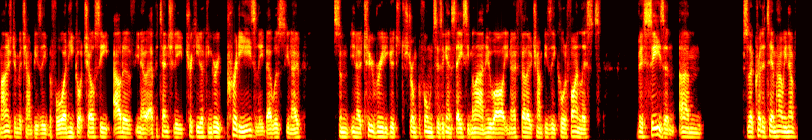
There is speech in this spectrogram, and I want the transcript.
managed in the Champions League before, and he got Chelsea out of you know a potentially tricky looking group pretty easily. There was you know some, you know, two really good, strong performances against AC Milan, who are, you know, fellow Champions League quarter finalists this season. Um, so look, credit to him how he nav-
